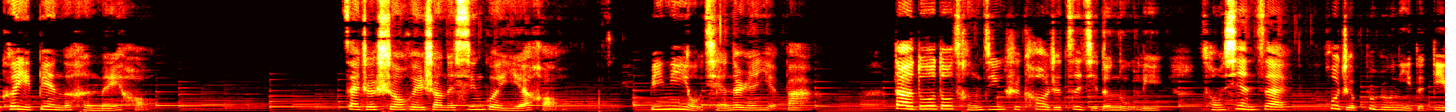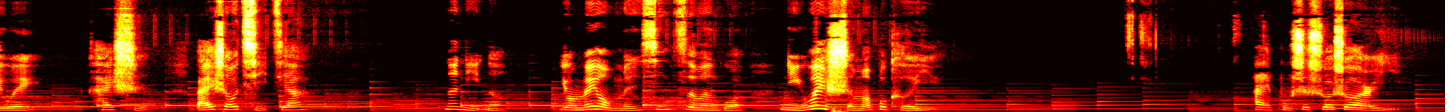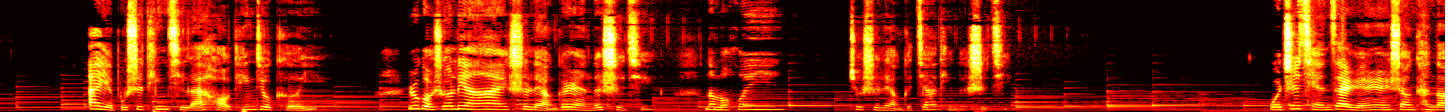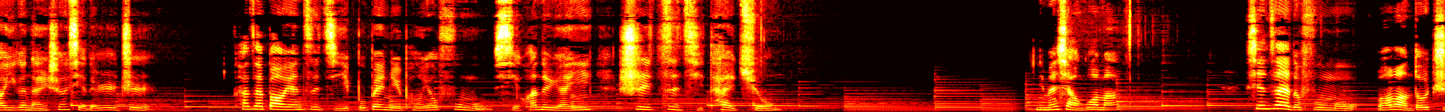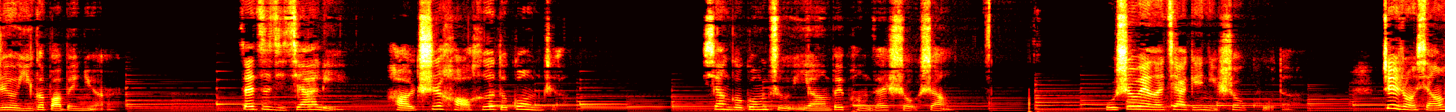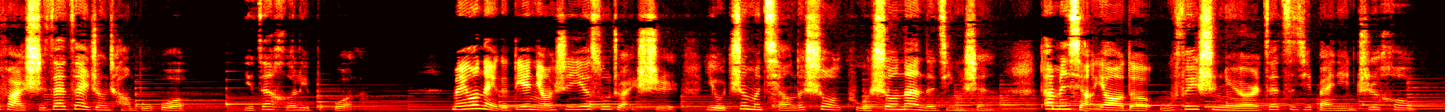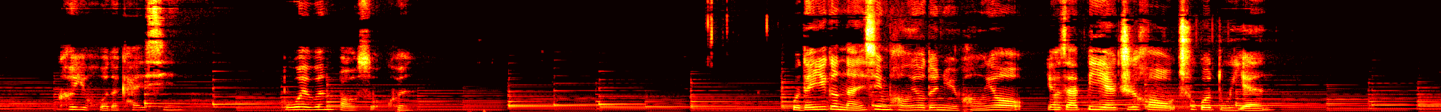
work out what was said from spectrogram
可以变得很美好。在这社会上的新贵也好，比你有钱的人也罢，大多都曾经是靠着自己的努力，从现在或者不如你的地位开始白手起家。那你呢？有没有扪心自问过，你为什么不可以？爱不是说说而已，爱也不是听起来好听就可以。如果说恋爱是两个人的事情，那么婚姻就是两个家庭的事情。我之前在人人上看到一个男生写的日志，他在抱怨自己不被女朋友、父母喜欢的原因是自己太穷。你们想过吗？现在的父母往往都只有一个宝贝女儿，在自己家里好吃好喝的供着，像个公主一样被捧在手上，不是为了嫁给你受苦的。这种想法实在再正常不过，也再合理不过了。没有哪个爹娘是耶稣转世，有这么强的受苦受难的精神。他们想要的无非是女儿在自己百年之后，可以活得开心，不为温饱所困。我的一个男性朋友的女朋友要在毕业之后出国读研。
